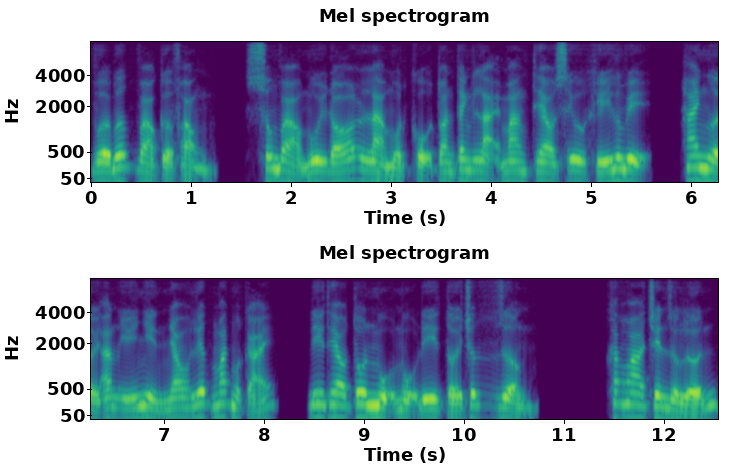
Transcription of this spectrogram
vừa bước vào cửa phòng, xông vào mũi đó là một cổ toàn tanh lại mang theo siêu khí hương vị, hai người ăn ý nhìn nhau liếc mắt một cái, đi theo tôn mụ mụ đi tới trước giường. Khắc hoa trên giường lớn,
